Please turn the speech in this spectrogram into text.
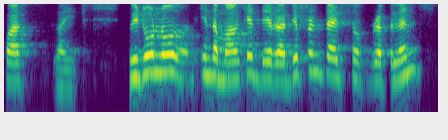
fast. Like we don't know in the market there are different types of repellents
